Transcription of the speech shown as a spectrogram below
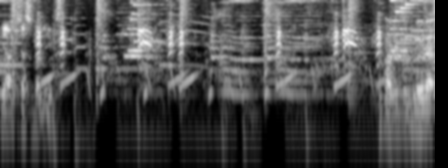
wie habe ich das überlebt? Oh, diese blöde.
